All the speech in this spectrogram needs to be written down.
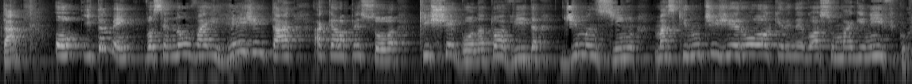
tá? Ou e também você não vai rejeitar aquela pessoa que chegou na tua vida de mansinho, mas que não te gerou aquele negócio magnífico,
